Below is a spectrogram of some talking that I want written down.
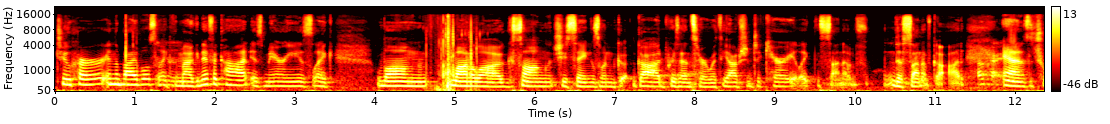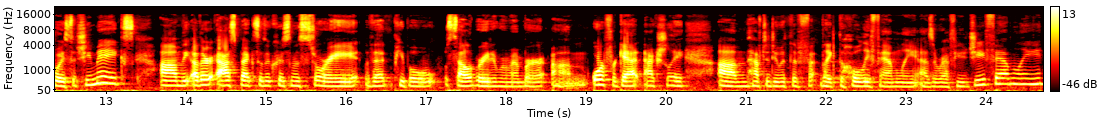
to her in the Bible. So like the Magnificat is Mary's like long monologue song that she sings when God presents her with the option to carry like the son of the son of God. Okay. And it's a choice that she makes. Um, the other aspects of the Christmas story that people celebrate and remember, um, or forget actually, um, have to do with the fa- like the Holy Family as a refugee family.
